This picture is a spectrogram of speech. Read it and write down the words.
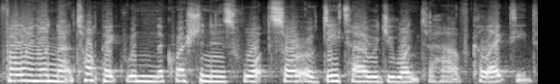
following on that topic, when the question is what sort of data would you want to have collected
